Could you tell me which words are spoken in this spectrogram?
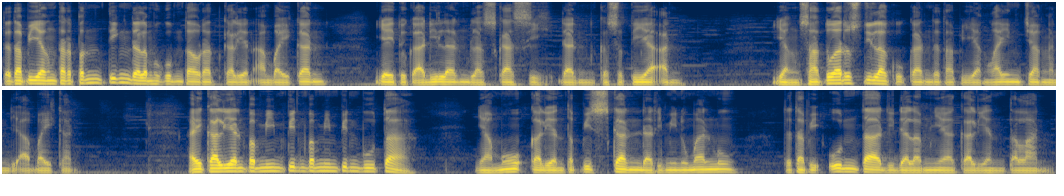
tetapi yang terpenting dalam hukum Taurat kalian abaikan, yaitu keadilan, belas kasih, dan kesetiaan. Yang satu harus dilakukan, tetapi yang lain jangan diabaikan. Hai kalian pemimpin-pemimpin buta, nyamuk kalian tepiskan dari minumanmu, tetapi unta di dalamnya kalian telan.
